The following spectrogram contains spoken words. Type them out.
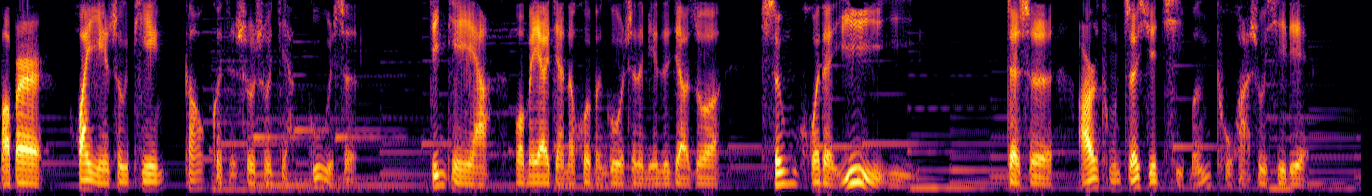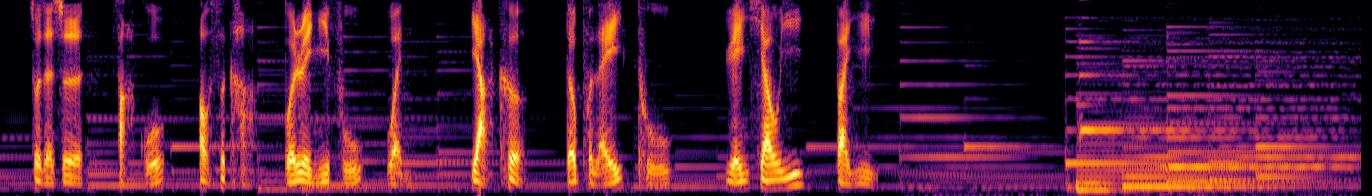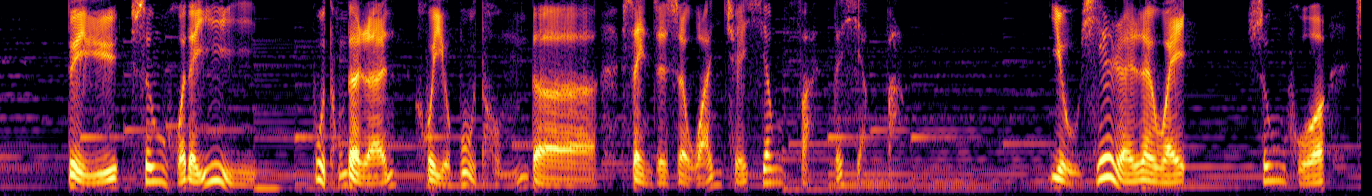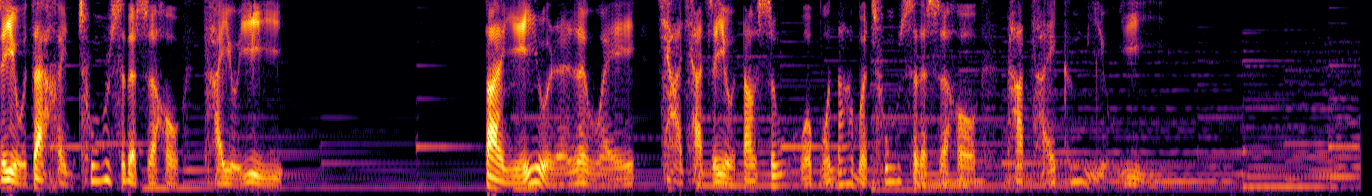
宝贝儿，欢迎收听高个子叔叔讲故事。今天呀，我们要讲的绘本故事的名字叫做《生活的意义》，这是儿童哲学启蒙图画书系列，作者是法国奥斯卡·博瑞尼福文，雅克·德普雷图，袁肖一翻译。对于生活的意义。不同的人会有不同的，甚至是完全相反的想法。有些人认为，生活只有在很充实的时候才有意义，但也有人认为，恰恰只有当生活不那么充实的时候，它才更有意义。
